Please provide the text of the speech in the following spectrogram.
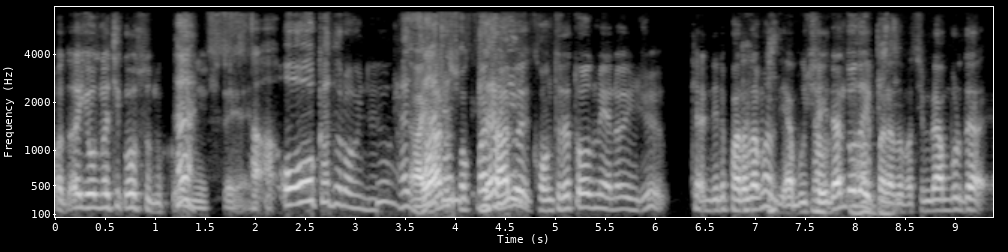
O da yolun açık olsun oynuyor işte yani. O o kadar oynuyor. Ha, zaten sokmaz Larin... abi. Kontrat olmayan oyuncu kendini paralamaz. Ya bu şeyden ya, dolayı paralamaz. Şimdi ben burada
